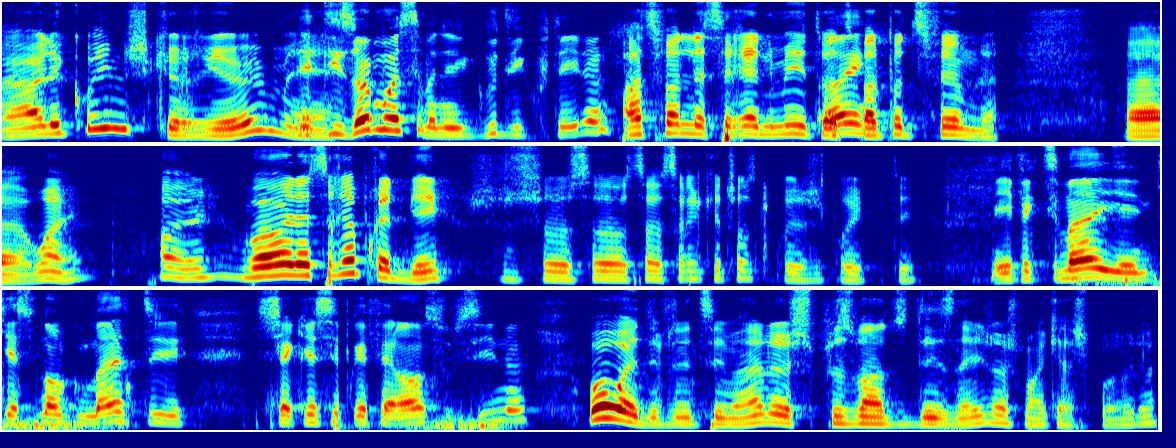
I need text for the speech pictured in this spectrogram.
Alors, Harley Quinn, je suis curieux, mais. le teaser, moi, ça m'a donné le goût de l'écouter. là. Ah, tu parles de la série animée, toi, Ouais. tu parles pas du film, là. Euh, ouais. Ouais, ouais, la série pourrait être bien. Ça, ça, ça serait quelque chose que je pourrais écouter. Mais effectivement, il y a une question d'engouement. Chacun ses préférences aussi. Là. Ouais, ouais, définitivement. Là, je suis plus vendu Disney, là, je m'en cache pas. Là.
